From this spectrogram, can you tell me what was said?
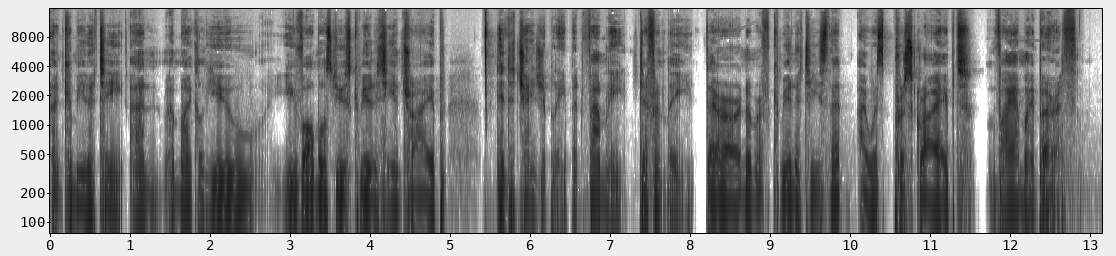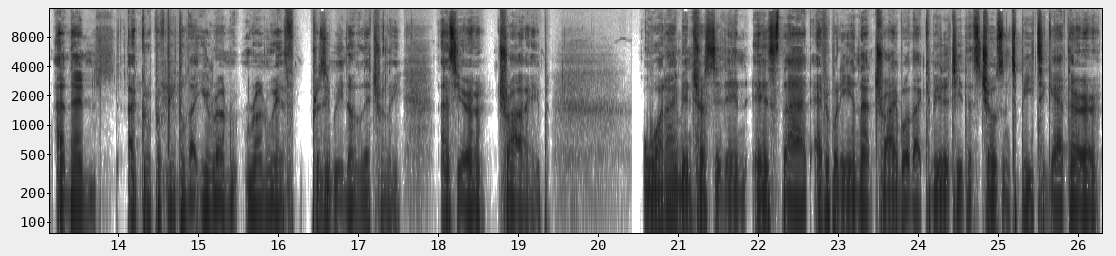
and community. And uh, Michael, you you've almost used community and tribe interchangeably, but family differently. There are a number of communities that I was prescribed via my birth, and then a group of people that you run run with, presumably not literally, as your tribe. What I'm interested in is that everybody in that tribe or that community that's chosen to be together,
